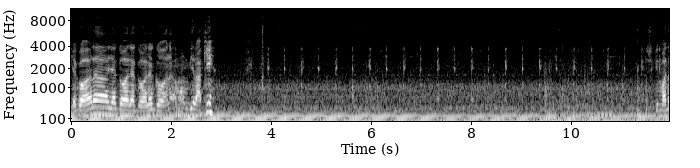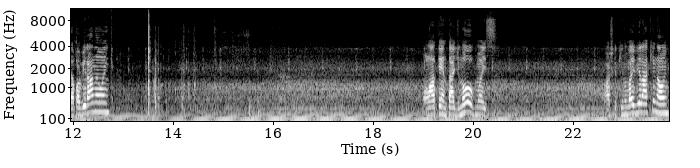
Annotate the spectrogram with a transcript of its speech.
E agora, e agora, e agora, e agora? Vamos virar aqui? Acho que não vai dar pra virar não, hein? Vamos lá tentar de novo, mas... Acho que aqui não vai virar aqui não, hein?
